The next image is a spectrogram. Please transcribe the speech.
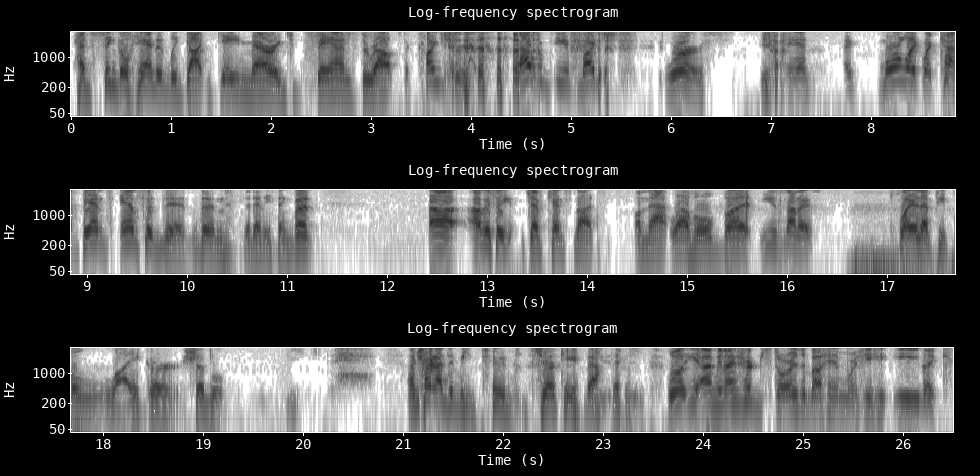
had single-handedly got gay marriage banned throughout the country. that would be much worse yeah. and more like what Cat Van Anson did than than anything. But uh, obviously, Jeff Kent's not on that level, but he's not a player that people like or should. I'm trying not to be too jerky about this. Well, yeah, I mean, I heard stories about him where he, he he like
